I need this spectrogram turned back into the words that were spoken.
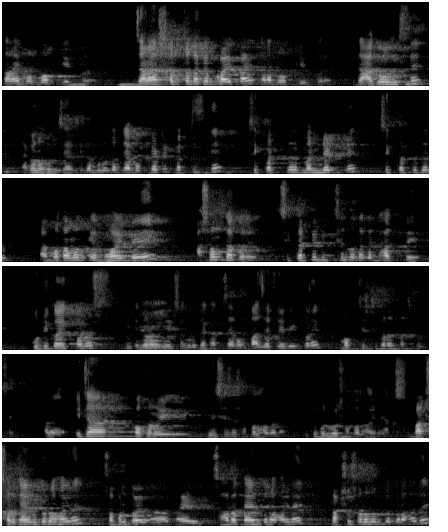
তারাই মব ক্রিয়েট করে। যারা সত্যতাকে ভয় পায়, তারা মব ক্রিয়েট করে। এটা আগেও হচ্ছে এখনও হচ্ছে আর। এটা মূলত ডেমোক্রেটিক প্র্যাকটিসকে শিক্ষার্থীদের ম্যান্ডেটকে শিক্ষার্থীদের মতামতকে ভয় পেয়ে আশঙ্কা করে, শিক্ষার্থী বিচ্ছিন্নতাকে ঢাকতে কোটি কয়েক মানুষ এই ধরনের রিয়েকশনগুলো দেখাচ্ছে এবং বাজে ফ্রেমিং করে মব সৃষ্টি করার কাজ করছে। আর এটা কখনোই দিন শেষে সফল হবে না ইতিপূর্বে সফল হয় না বাকশাল কায়েম করা হয় নাই, সফল সাহাবা কায়েম করা হয় নাই ডাকসু ষড়যন্ত্র করা হয় নাই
